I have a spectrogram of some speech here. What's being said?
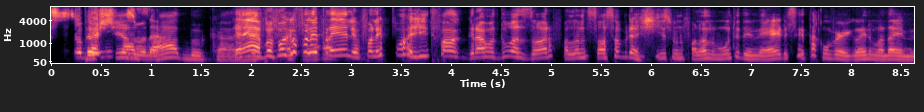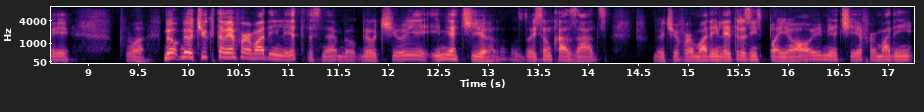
sobre achismo, né? embasado, cara. É, foi, foi o que eu falei pra ele. Eu falei, porra, a gente fala, grava duas horas falando só sobre achismo, não falando um monte de merda, e você tá com vergonha de mandar e-mail. Porra. Meu, meu tio que também é formado em letras, né? Meu, meu tio e, e minha tia, os dois são casados. Meu tio é formado em letras em espanhol e minha tia é formada em.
